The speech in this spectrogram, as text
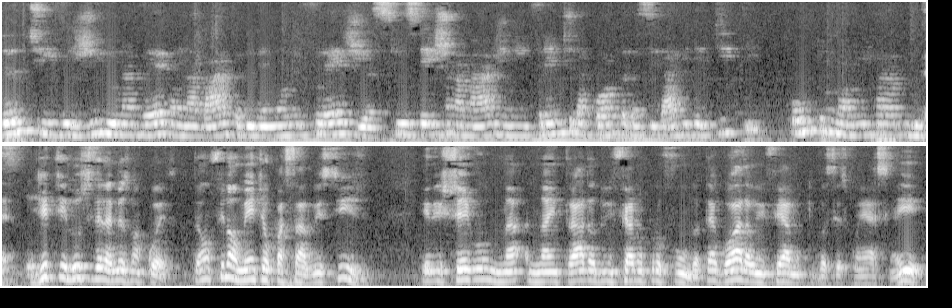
Dante e Virgílio navegam na barca do demônio Flégias, que os deixa na margem em frente da porta da cidade de Dite, outro nome para Lúcifer. É, Dite e Lúcifer é a mesma coisa. Então, finalmente, ao passar o Estige, eles chegam na, na entrada do inferno profundo. Até agora, o inferno que vocês conhecem aí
